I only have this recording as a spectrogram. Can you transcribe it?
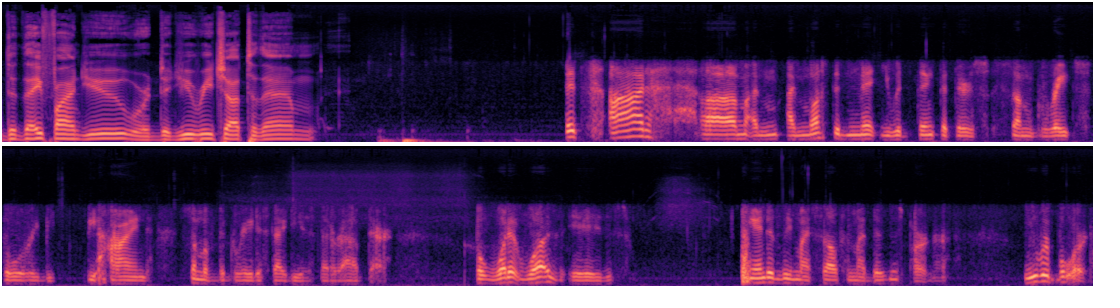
did they find you or did you reach out to them? It's odd. Um, I, I must admit, you would think that there's some great story be, behind some of the greatest ideas that are out there. But what it was is, candidly, myself and my business partner, we were bored.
